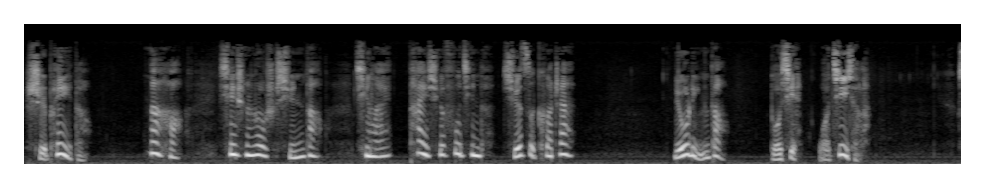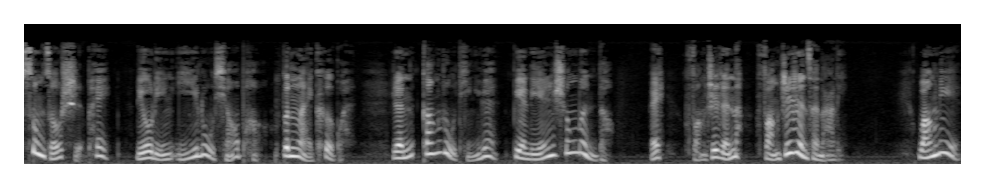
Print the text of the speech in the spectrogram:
史佩道：“那好，先生若是寻到，请来太学附近的学子客栈。”刘玲道：“多谢，我记下了。”送走史佩。刘玲一路小跑奔来客馆，人刚入庭院，便连声问道：“，纺织人呢？纺织人在哪里？”王烈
